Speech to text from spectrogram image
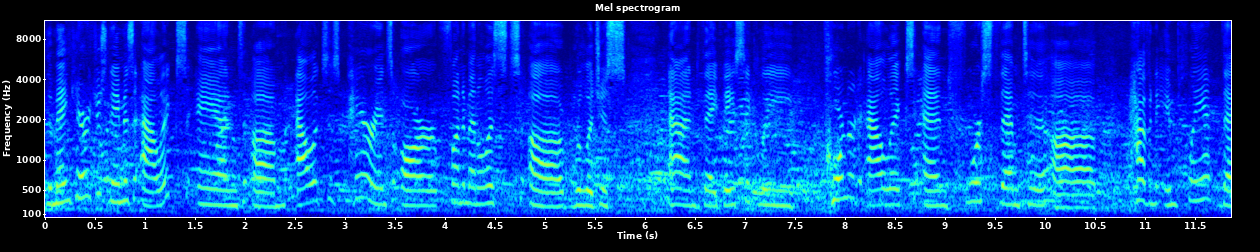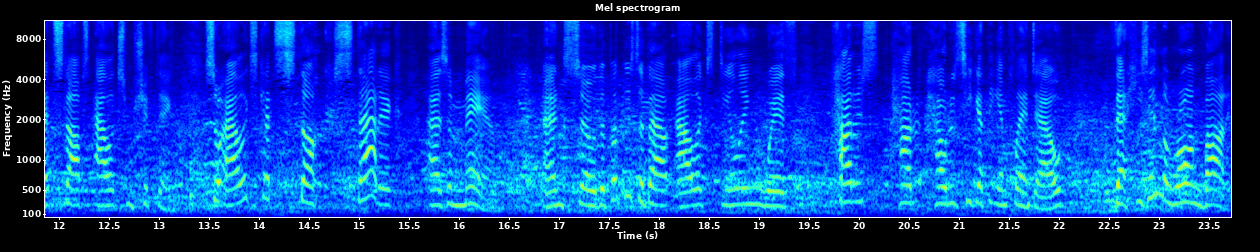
The main character's name is Alex, and um, Alex's parents are fundamentalist uh, religious, and they basically cornered Alex and forced them to uh, have an implant that stops Alex from shifting. So Alex gets stuck static as a man, and so the book is about Alex dealing with how does how, how does he get the implant out that he's in the wrong body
